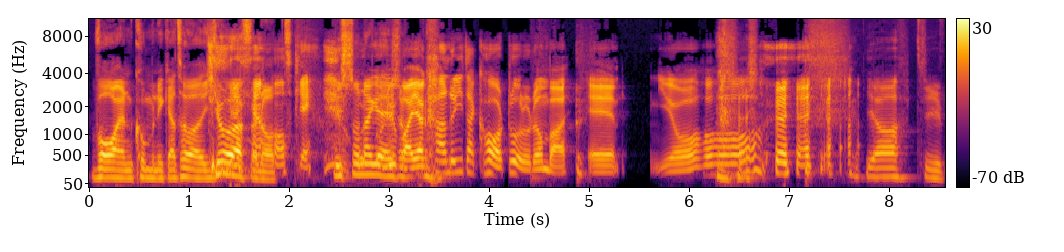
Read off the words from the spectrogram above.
vad en kommunikatör gör för något. Okej. Det är och grejer som- bara, jag kan rita kartor och de bara, eh, ja. Ja, typ.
